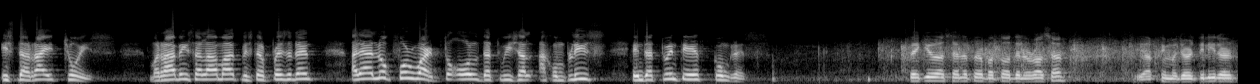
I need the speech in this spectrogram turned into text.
is the right choice. Maraming salamat, Mr. President, and I look forward to all that we shall accomplish in the 20th Congress. Thank you, Senator Bato de la Rosa. The acting majority leader.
